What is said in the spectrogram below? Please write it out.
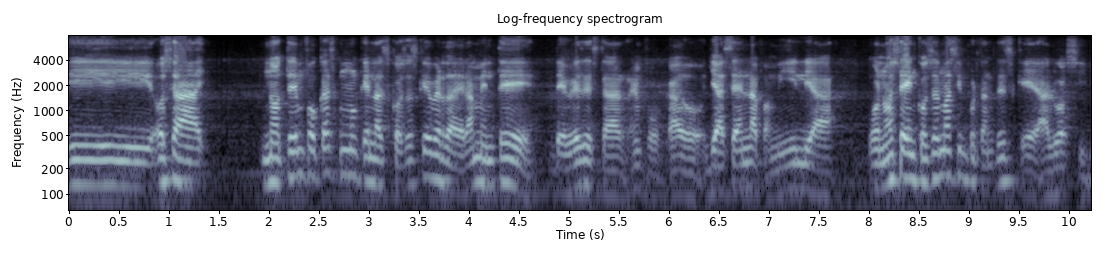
y, o sea, no te enfocas como que en las cosas que verdaderamente debes de estar enfocado, ya sea en la familia o no sé, en cosas más importantes que algo así.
